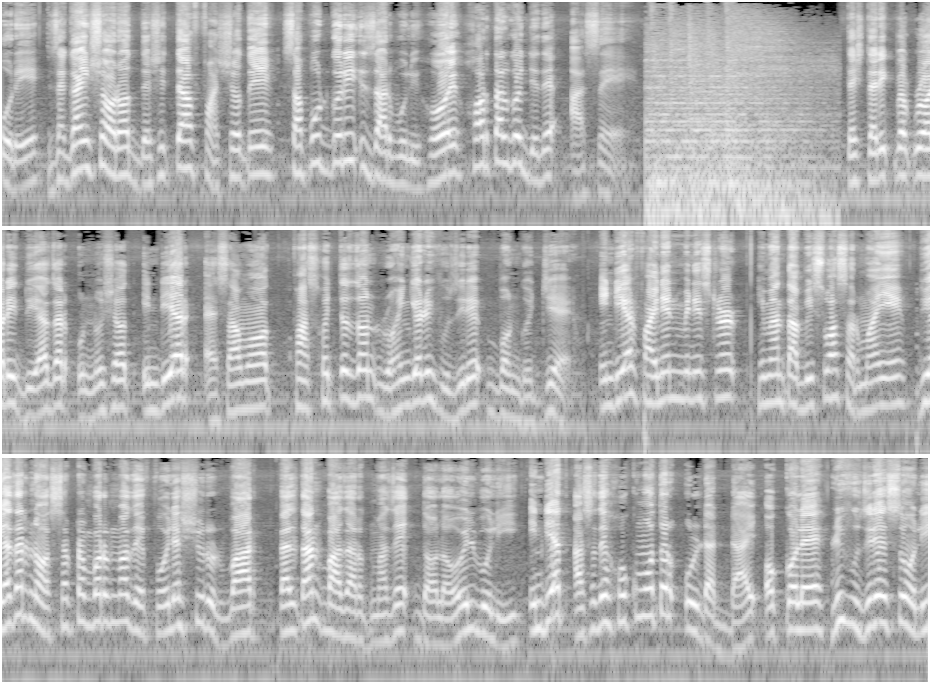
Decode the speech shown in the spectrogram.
ওরে জাগাই শহরত দেশিতা ফাঁসতে সাপোর্ট করি যার বলি হয় হরতাল গজ্জে দে আছে। তেইশ তারিখ ফেব্ৰুৱাৰী দুই হাজাৰ ঊনৈছত ইণ্ডিয়াৰ এছামত পাঁচসত্তৰজন ৰোহিংগা ৰিফিউজিৰে বন গজ্জে ইণ্ডিয়াৰ ফাইনেন্স মিনিষ্টাৰ হিমন্ত বিশ্বা শৰ্মায়ে দুই হাজাৰ ন ছেপ্টেম্বৰৰ মাজে শুৰুৰ বাৰ পেলতান বাজারত মাজে দল হইল বুলি। ইণ্ডিয়াত আসাদে হুকুমতৰ উল্টা দায় অকলে রিফিউজিরে চলি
